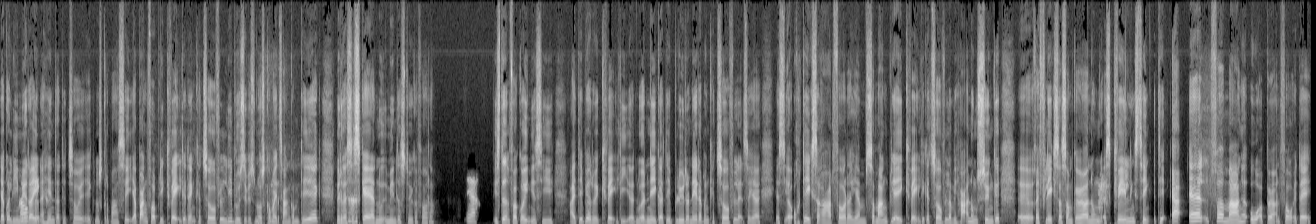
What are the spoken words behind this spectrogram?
Jeg går lige med okay. dig ind og henter det tøj. Ikke? Nu skal du bare se. Jeg er bange for at blive kvalt i den kartoffel. Lige pludselig, hvis du også kommer i tanke om det. Ikke? Ved du hvad, så skærer jeg den ud i mindre stykker for dig. Ja, I stedet for at gå ind og sige, nej, det bliver du ikke kvalt i, og nu er den ikke, og det er blødt, og netop en kartoffel, altså jeg, jeg siger, åh, det er ikke så rart for dig, jamen så mange bliver ikke kvalt i kartoffel, og vi har nogle synke øh, reflekser, som gør nogle altså, kvælningsting. Det er alt for mange ord, børn får i dag.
